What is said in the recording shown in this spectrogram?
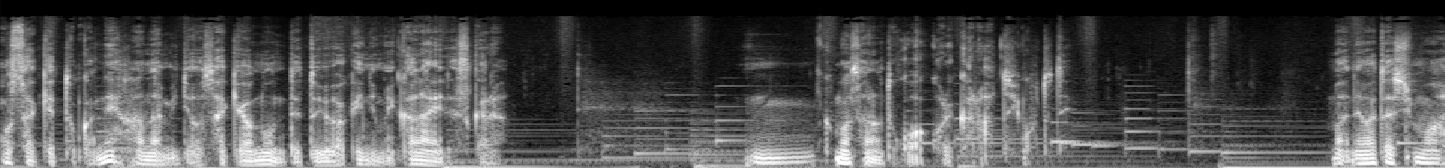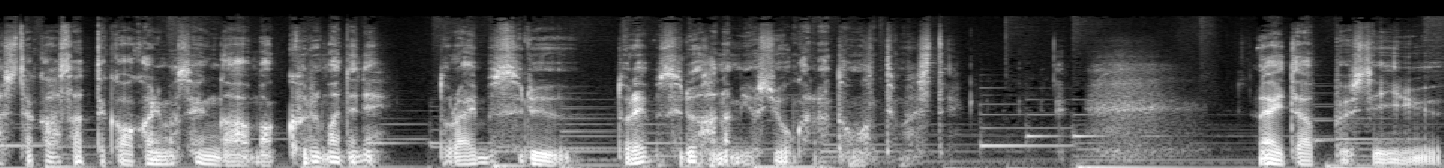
お酒とかね花見でお酒を飲んでというわけにもいかないですから。うん熊さんのとこはこれからということで。まあね私も明日か明後日か分かりませんが、まあ、車でねドライブスルードライブスルー花見をしようかなと思ってまして。ライトアップしている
